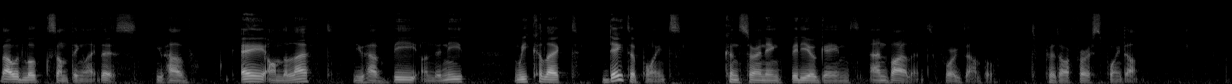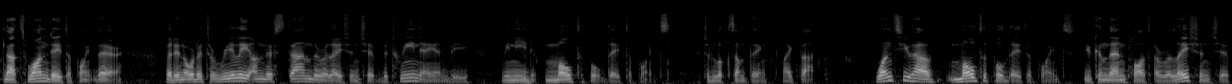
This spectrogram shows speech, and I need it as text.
that would look something like this. You have A on the left, you have B underneath. We collect data points concerning video games and violence, for example, to put our first point up. That's one data point there. But in order to really understand the relationship between A and B, we need multiple data points, which would look something like that. Once you have multiple data points, you can then plot a relationship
